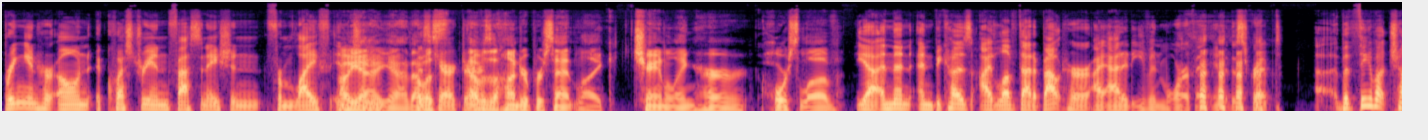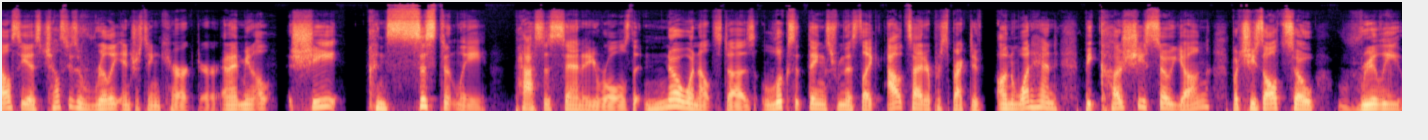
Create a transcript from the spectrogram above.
bringing in her own equestrian fascination from life into oh yeah, yeah. That was character. that was a hundred percent like channeling her horse love. Yeah, and then and because I love that about her, I added even more of it into the script. Uh, but the thing about Chelsea is Chelsea's a really interesting character, and I mean she consistently passes sanity rolls that no one else does. Looks at things from this like outsider perspective. On one hand, because she's so young, but she's also really,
